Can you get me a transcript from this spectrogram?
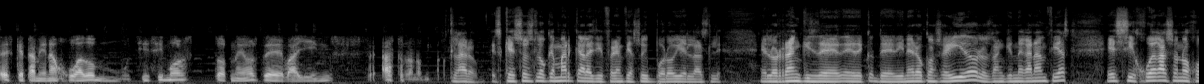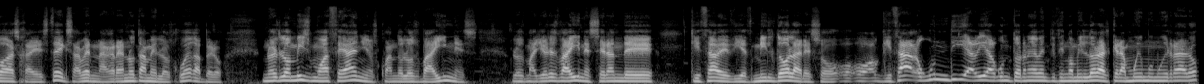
es que también han jugado muchísimos torneos de buy-ins astronómicos. Claro, es que eso es lo que marca las diferencias hoy por hoy en, las, en los rankings de, dinero conseguido, los rankings de ganancias, es si juegas o no juegas high stakes. A ver, Nagrano también los juega, pero no es lo mismo hace años cuando los vaines, los mayores vaines eran de quizá de 10.000 dólares o quizá algún día había algún torneo de 25.000 dólares que era muy, muy, muy raro,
